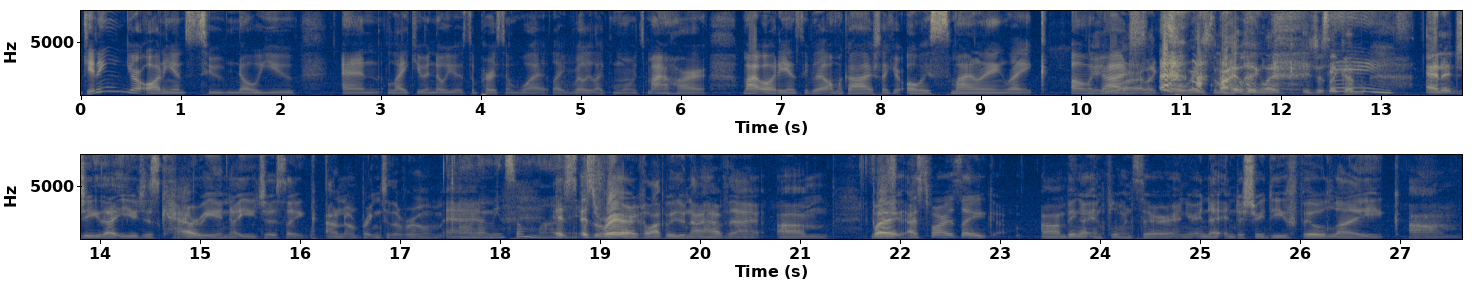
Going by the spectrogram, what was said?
getting your audience to know you and like you and know you as a person what like really like warms my heart my audience they be like oh my gosh like you're always smiling like oh my yeah, gosh you are like always smiling like it's just like a energy that you just carry and that you just like I don't know bring to the room and oh, that means so much. It's it's rare. A lot of people do not have that. Um, but sure. as far as like um, being an influencer and you're in that industry, do you feel like um,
